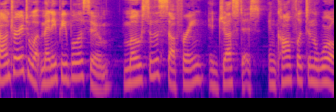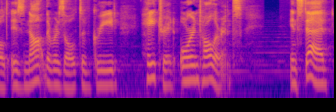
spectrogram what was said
Contrary to what many people assume, most of the suffering, injustice, and conflict in the world is not the result of greed, hatred, or intolerance. Instead,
